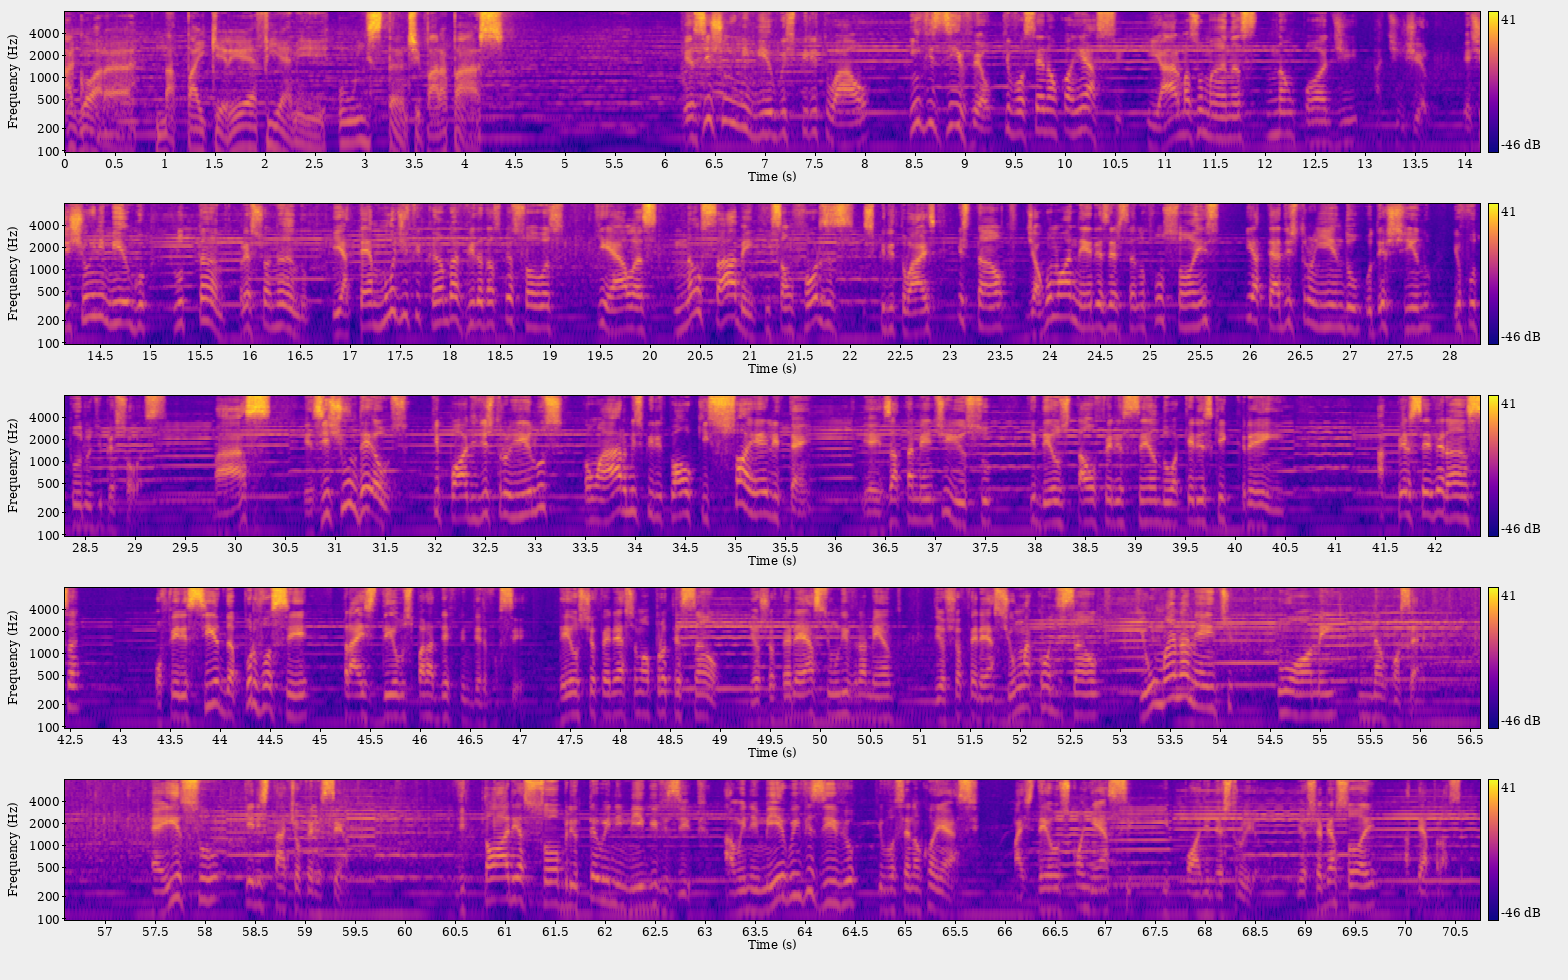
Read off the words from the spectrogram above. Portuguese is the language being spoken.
Agora, na Pai Querer FM, um instante para a paz. Existe um inimigo espiritual invisível que você não conhece e armas humanas não pode atingi-lo. Existe um inimigo lutando, pressionando e até modificando a vida das pessoas que elas não sabem que são forças espirituais, estão de alguma maneira exercendo funções e até destruindo o destino e o futuro de pessoas. Mas existe um Deus que pode destruí-los com a arma espiritual que só Ele tem. E é exatamente isso que Deus está oferecendo àqueles que creem. A perseverança oferecida por você traz Deus para defender você. Deus te oferece uma proteção, Deus te oferece um livramento, Deus te oferece uma condição que humanamente o homem não consegue. É isso que ele está te oferecendo. Vitória sobre o teu inimigo invisível. Há um inimigo invisível que você não conhece, mas Deus conhece e pode destruí-lo. Deus te abençoe. Até a próxima.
